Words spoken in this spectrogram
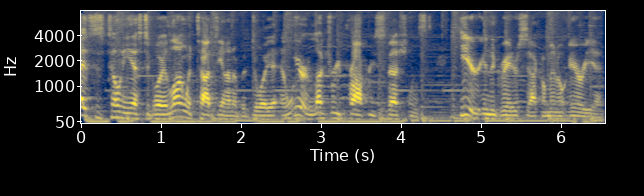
Hi, this is Tony Estigoy along with Tatiana Bedoya, and we are luxury property specialists here in the greater Sacramento area.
